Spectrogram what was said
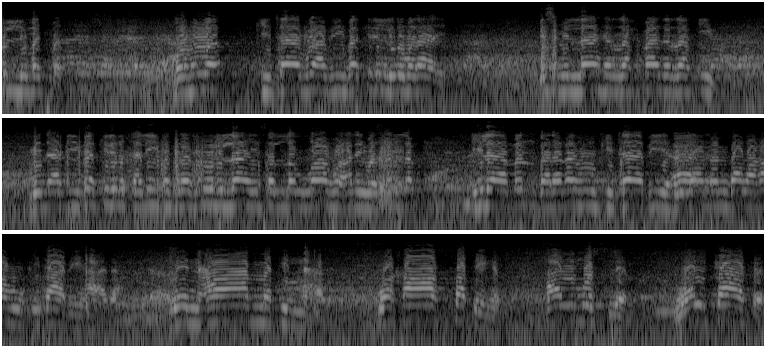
كل مجمع وهو كتاب أبي بكر لأمرائه. بسم الله الرحمن الرحيم. من أبي بكر خليفة رسول الله صلى الله عليه وسلم إلى من بلغه كتابي هذا. إلى من بلغه كتابي هذا. من عامة الناس وخاصتهم المسلم والكافر.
